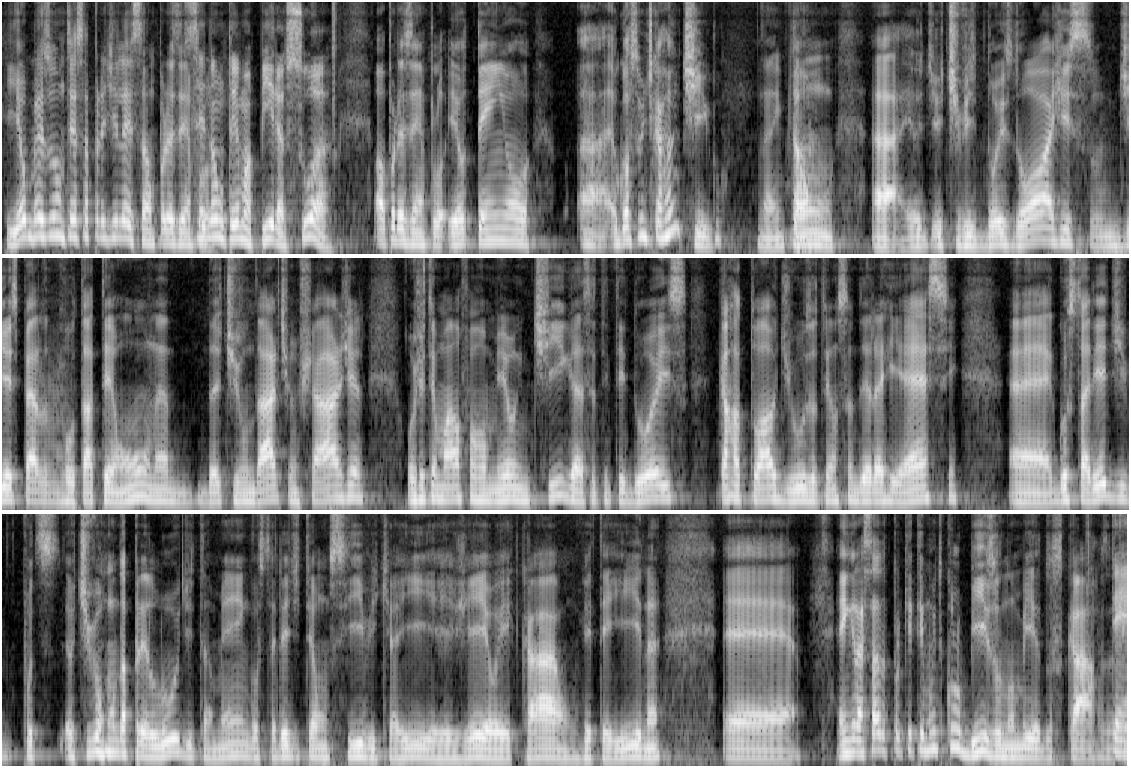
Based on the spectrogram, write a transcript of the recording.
E eu mesmo não tenho essa predileção, por exemplo. Você não tem uma pira sua? Ó, por exemplo, eu tenho. ah, eu gosto muito de carro antigo. Né? Então, ah, eu, eu tive dois Dodges, um dia espero voltar a ter um, né? Eu tive um Dart e um Charger. Hoje eu tenho uma Alfa Romeo antiga, 72. Carro atual de uso, eu tenho um Sandero RS. É, gostaria de. Putz, eu tive um Honda Prelude também, gostaria de ter um Civic aí, EG ou EK, um VTI, né? É, é engraçado porque tem muito clubismo no meio dos carros. né? Tem,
